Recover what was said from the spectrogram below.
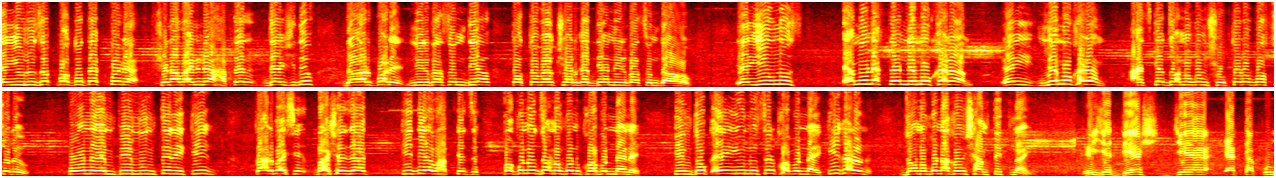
এই ইউনিজক পদত্যাগ করে সেনাবাহিনীর হাতে দেশ দিক দেওয়ার পরে নির্বাচন দিয়া, তত্ত্বাবধায়ক সরকার দিয়া নির্বাচন দেওয়া হোক। এই ইউনুস এমন একটা নেমো খারাম। এই নেমো খারাম, আজকে জনগণ সতেরো বছরেও কোন এমপি, মন্ত্রী কি, কার বাসে বাসে যা কি দিয়ে ভাত খেয়েছে, কখনো জনগণ খবর নেয় নাই। কিন্তু এই ইউনুসের খবর নাই। কি কারণে? জনগণ এখন শান্তিত নাই। এই যে দেশ যে একটা কোন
